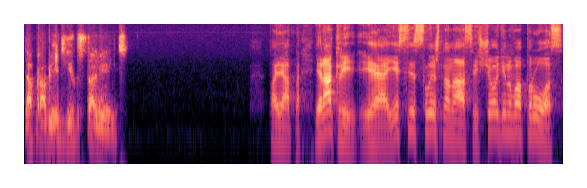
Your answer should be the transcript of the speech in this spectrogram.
направлении усталения. Понятно. Ираклий, э, если слышно нас, еще один вопрос.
